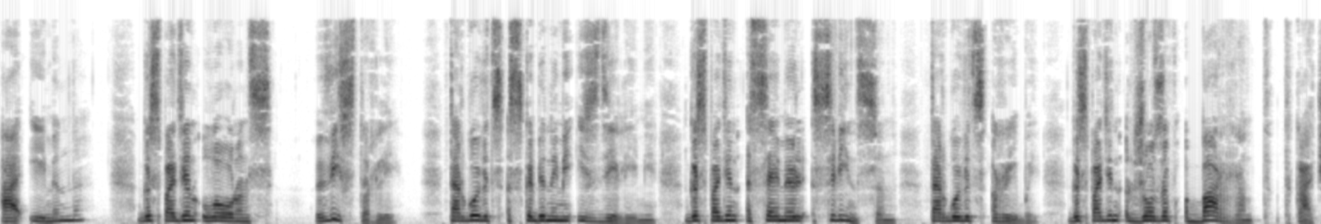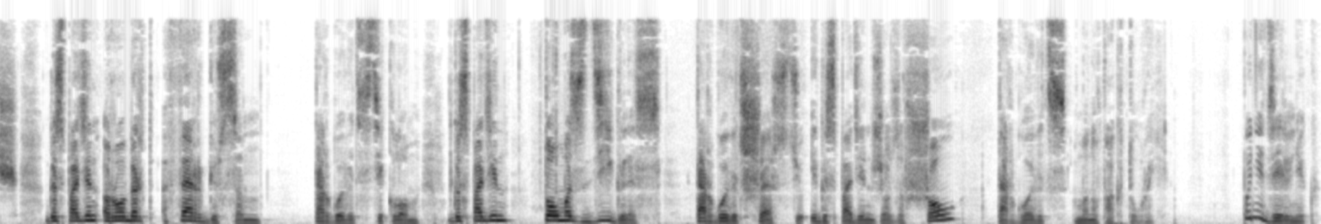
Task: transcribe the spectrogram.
а именно господин Лоуренс Вистерли, торговец с кабинными изделиями, господин Сэмюэль Свинсон, торговец рыбой, господин Джозеф Баррант, ткач, господин Роберт Фергюсон, торговец стеклом, господин Томас Диглес, торговец шерстью, и господин Джозеф Шоу, торговец мануфактурой. Понедельник,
